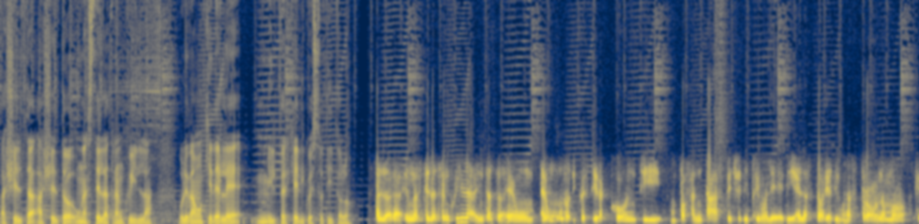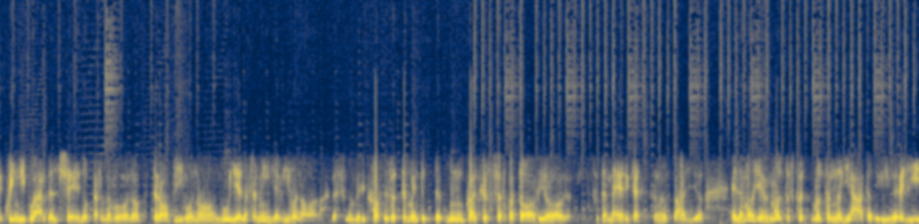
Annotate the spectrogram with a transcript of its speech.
ha, scelta, ha scelto Una stella tranquilla. Volevamo chiederle mm, il perché di questo titolo. Allora, Una stella tranquilla intanto è, un, è, uno di questi racconti un po' fantastici di Primo Levi, è la storia di un astronomo che quindi guarda il cielo per lavoro, però vivono, lui e la famiglia vivono, adesso non mi ricordo esattamente, in qualche osservatorio Sud America, se non sbaglio, e la moglie è molto, molto annoiata di vivere lì,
